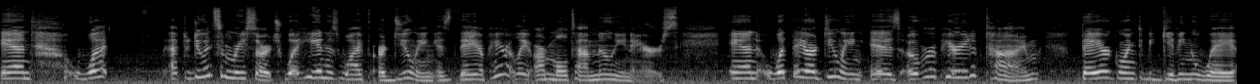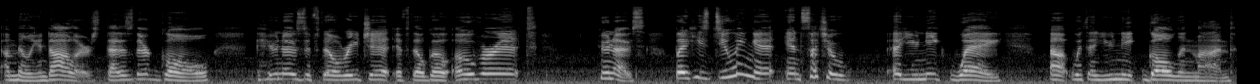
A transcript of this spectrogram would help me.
And what after doing some research, what he and his wife are doing is they apparently are multimillionaires. And what they are doing is over a period of time, they are going to be giving away a million dollars. That is their goal. Who knows if they'll reach it, if they'll go over it, who knows. But he's doing it in such a, a unique way uh, with a unique goal in mind.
